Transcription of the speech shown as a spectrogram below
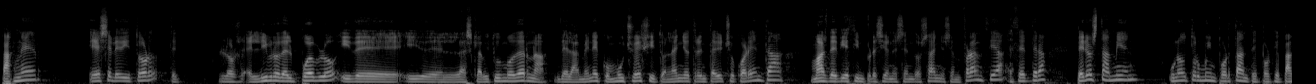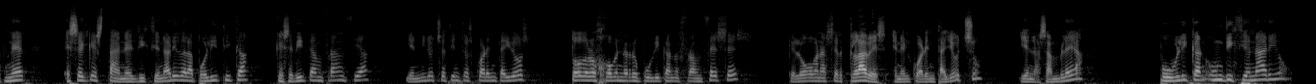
Pagner es el editor de el libro del pueblo y de, la esclavitud moderna de la Mené con mucho éxito en el año 38-40, más de 10 impresiones en dos años en Francia, etc. Pero es también un autor muy importante, porque Pagner es el que está en el Diccionario de la Política que se edita en Francia y en 1842 todos los jóvenes republicanos franceses, que luego van a ser claves en el 48 y en la Asamblea, publican un diccionario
